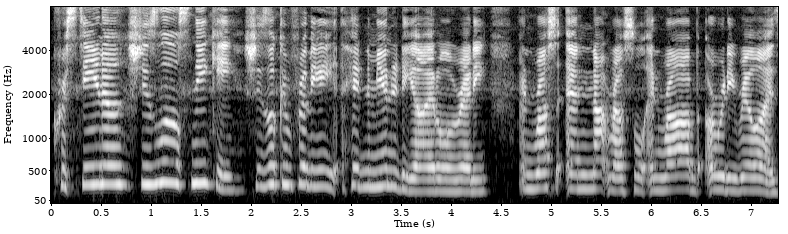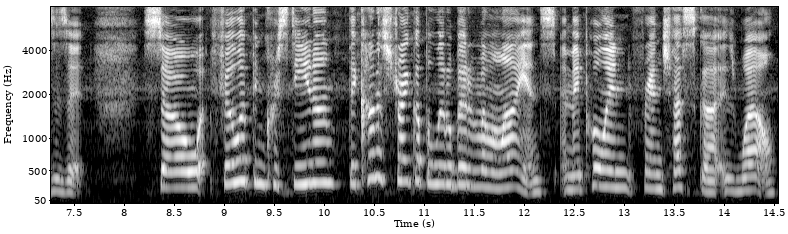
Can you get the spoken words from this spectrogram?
Christina, she's a little sneaky. She's looking for the hidden immunity idol already and Russ and not Russell and Rob already realizes it. So Philip and Christina, they kind of strike up a little bit of an alliance and they pull in Francesca as well.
